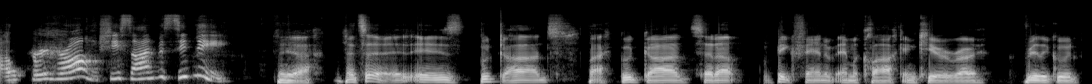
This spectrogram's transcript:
I was proved wrong. She signed with Sydney. yeah, that's it. It is good guards, like good guard setup. Big fan of Emma Clark and Kira Rowe. Really good,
